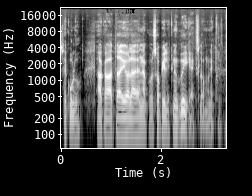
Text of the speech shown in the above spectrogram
see kulu. aga ta ei ole nagu sobilik nagu kõigeks loomulikult.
